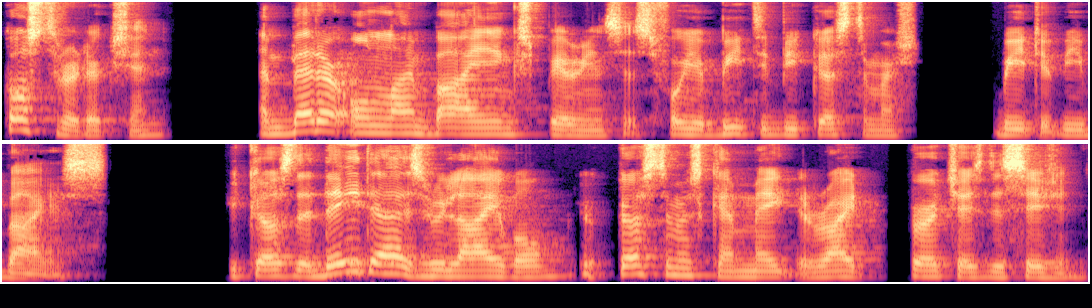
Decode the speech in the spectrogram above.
cost reduction and better online buying experiences for your B2B customers B2B buyers. Because the data is reliable, your customers can make the right purchase decision.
